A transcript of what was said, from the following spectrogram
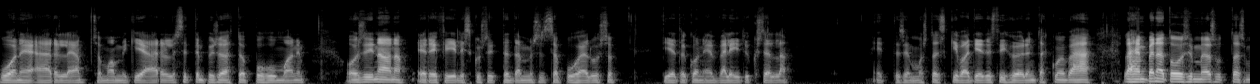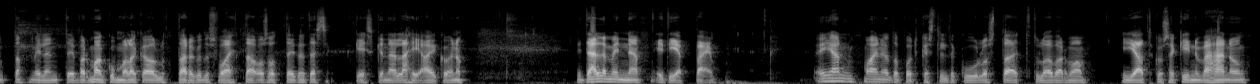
huoneen äärelle ja saman mikin äärelle sitten pysähtyä puhumaan, niin on siinä aina eri fiilis kuin sitten tämmöisissä puheluissa tietokoneen välityksellä. Että semmoista olisi kiva tietysti hyödyntää, kun me vähän lähempänä toisimme asuttaisiin, mutta meillä nyt ei varmaan kummallakaan ollut tarkoitus vaihtaa osoitteita tässä keskenään lähiaikoina. Niin tällä mennään eteenpäin. Ihan mainolta podcastilta kuulostaa, että tulee varmaan jatkossakin vähän on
